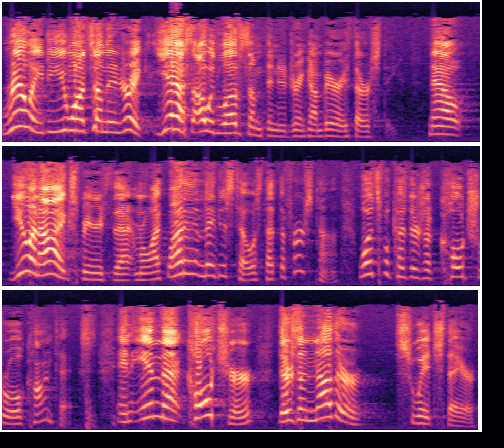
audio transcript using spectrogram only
Really, do you want something to drink? Yes, I would love something to drink. I'm very thirsty. Now, you and I experienced that, and we're like, why didn't they just tell us that the first time? Well, it's because there's a cultural context. And in that culture, there's another switch there.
